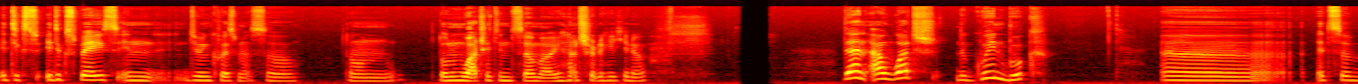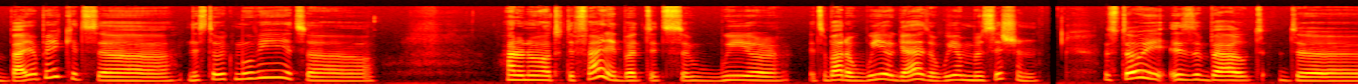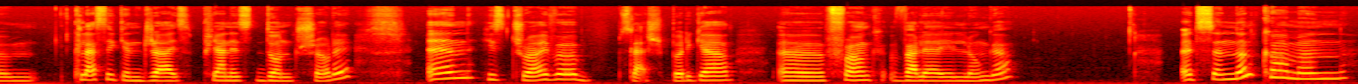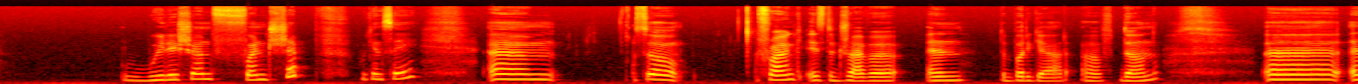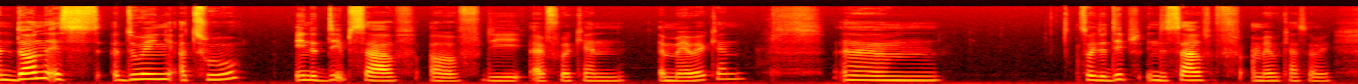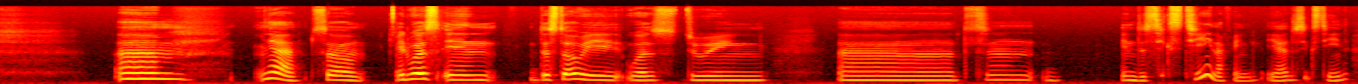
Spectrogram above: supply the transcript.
it takes it takes place in during Christmas, so don't don't watch it in summer. Actually, you know. Then I watched the Green Book. Uh, it's a biopic. It's a, an historic movie. It's a I don't know how to define it, but it's a weird. It's about a weird guy, a weird musician. The story is about the um, classic and jazz pianist Don Shirley and his driver slash bodyguard uh, Frank Vallelonga. It's an uncommon relation friendship, we can say. Um, so Frank is the driver and the bodyguard of Don. Uh, and Don is doing a tour in the deep south of the African American. Um, sorry, the deep in the south of America. Sorry. Um, yeah. So it was in the story was during uh in the 16 i think yeah the 16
